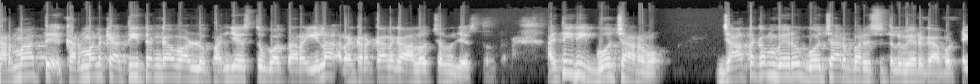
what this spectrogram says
కర్మాతి కర్మలకి అతీతంగా వాళ్ళు పనిచేస్తూ పోతారా? ఇలా రకరకాలుగా ఆలోచనలు చేస్తుంటారు. అయితే ఇది గోచారము. జాతకం వేరు గోచార పరిస్థితులు వేరు కాబట్టి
